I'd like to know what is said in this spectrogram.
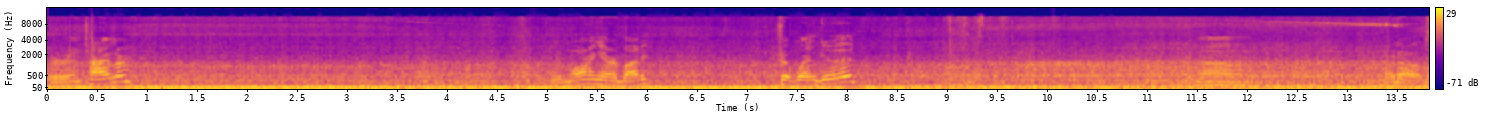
We're in Tyler. Good morning, everybody. Trip went good. Um, what else?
